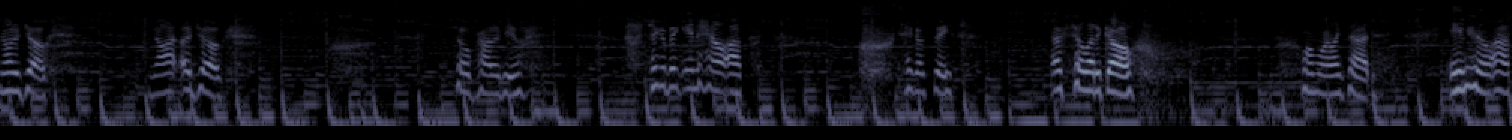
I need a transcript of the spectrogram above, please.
not a joke. Not a joke. So proud of you. Take a big inhale up. Take up space. Exhale, let it go. One more like that. Inhale up.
